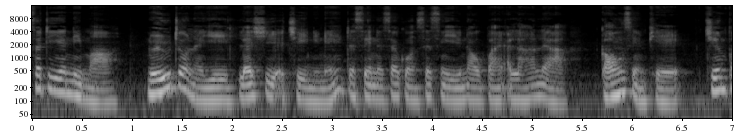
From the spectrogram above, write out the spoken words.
17ရက်နေ့မှာ ຫນွေဦးတော်လှန်ရေးလက်ရှိအခြေအနေနဲ့10-20ကွန်ဆက်စင်ရေးနောက်ပိုင်းအလားအလာခေါင်းစဉ်ဖြင့်ကျင်းပ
